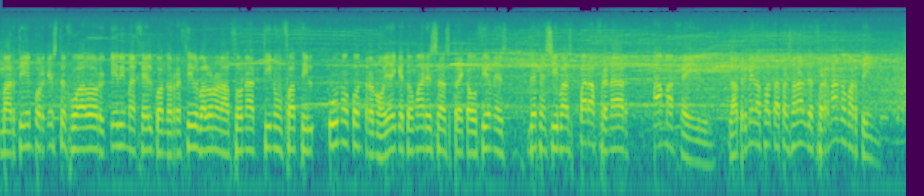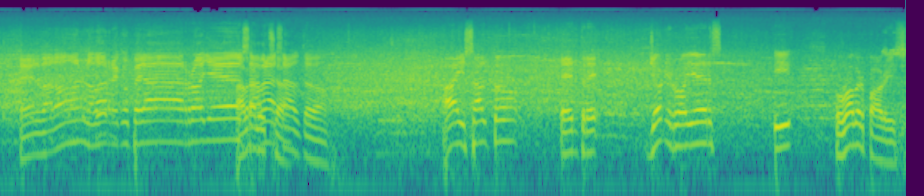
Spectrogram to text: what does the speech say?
Martín porque este jugador, Kevin Megel, cuando recibe el balón a la zona, tiene un fácil uno contra uno y hay que tomar esas precauciones defensivas para frenar a Magel. La primera falta personal de Fernando Martín. El balón lo va a recuperar Rogers. Habrá Habrá, lucha. salto. Hay salto entre Johnny Rogers y Robert Paris.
